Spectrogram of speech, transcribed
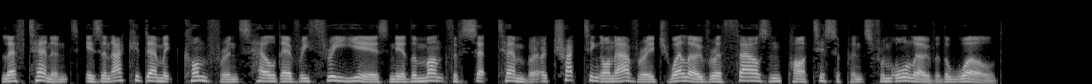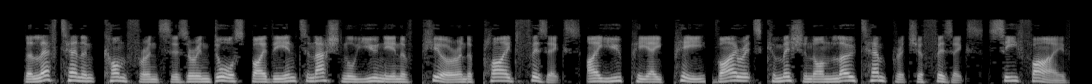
Lieutenant is an academic conference held every three years near the month of September attracting on average well over a thousand participants from all over the world. The Lieutenant Conferences are endorsed by the International Union of Pure and Applied Physics via its Commission on Low Temperature Physics C5.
